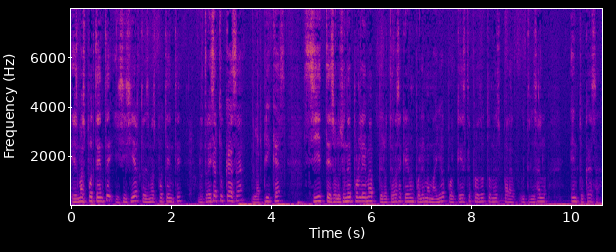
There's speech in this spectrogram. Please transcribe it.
es más potente y sí es cierto, es más potente, lo traes a tu casa, lo aplicas, sí te soluciona el problema, pero te vas a crear un problema mayor porque este producto no es para utilizarlo en tu casa.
